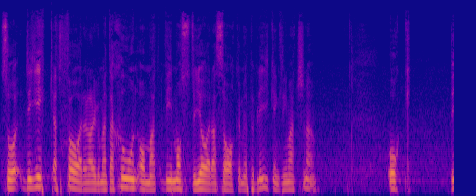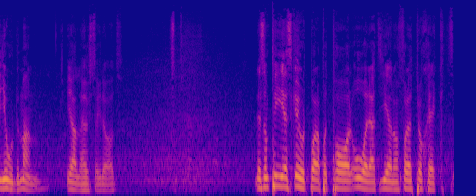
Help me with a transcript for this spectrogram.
Så det gick att föra en argumentation om att vi måste göra saker med publiken kring matcherna. Och det gjorde man i allra högsta grad. Det som PSG har gjort bara på ett par år är att genomföra ett projekt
